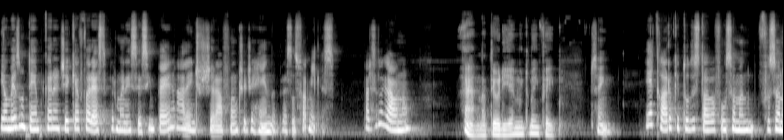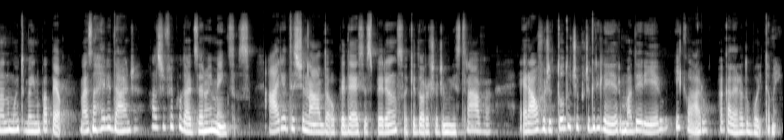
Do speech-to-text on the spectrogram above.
e ao mesmo tempo garantir que a floresta permanecesse em pé, além de tirar a fonte de renda para essas famílias. Parece legal, não? É, na teoria é muito bem feito. Sim. E é claro que tudo estava funcionando, funcionando muito bem no papel, mas na realidade as dificuldades eram imensas. A área destinada ao PDS Esperança, que Dorothy administrava, era alvo de todo tipo de grileiro, madeireiro e, claro, a galera do boi também.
